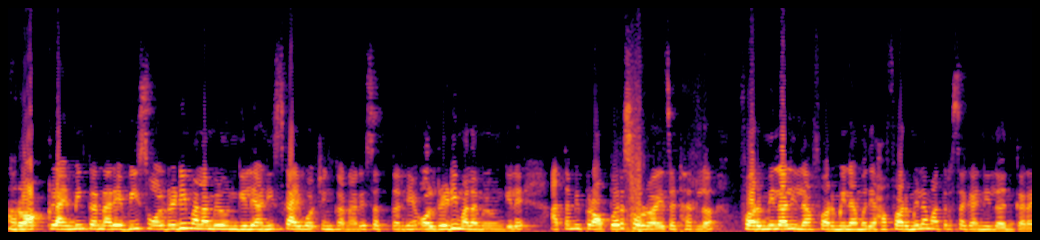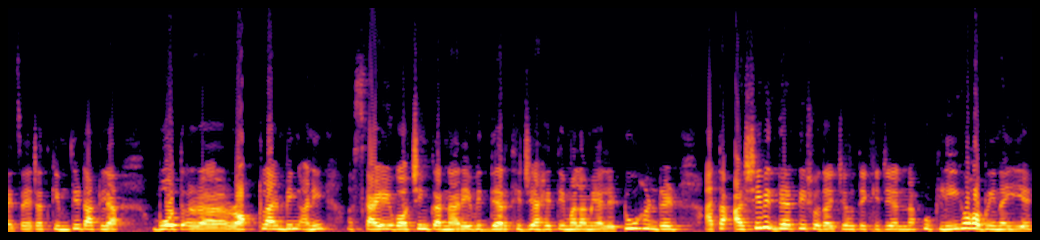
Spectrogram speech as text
रॉक क्लाइम्बिंग करणारे वीस ऑलरेडी मला मिळून गेले आणि स्काय वॉचिंग करणारे सत्तर हे ऑलरेडी मला मिळून गेले. आता मी प्रॉपर सोडवायचं ठरलं. फॉर्म्युला लिहिला. फॉर्म्युल्यामध्ये हा फॉर्म्युला मात्र सगळ्यांनी लर्न करायचा. याच्यात किमती टाकल्या. बोथ रॉक क्लाइम्बिंग आणि स्काय वॉचिंग करणारे विद्यार्थी जे आहेत ते मला मिळाले टू हंड्रेड आता असे विद्यार्थी शोधायचे होते की ज्यांना कुठलीही हॉबी नाही आहे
